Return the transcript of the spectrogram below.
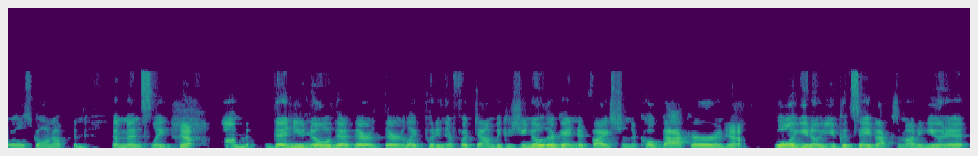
oil has gone up immensely. Yeah. Um, then you know that they're they're like putting their foot down because you know they're getting advice from the co-packer and yeah. well, you know, you could save X amount of unit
